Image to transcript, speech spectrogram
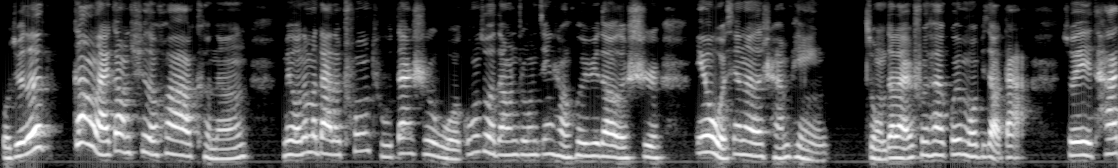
我觉得杠来杠去的话，可能没有那么大的冲突，但是我工作当中经常会遇到的是，因为我现在的产品总的来说它规模比较大。所以它，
